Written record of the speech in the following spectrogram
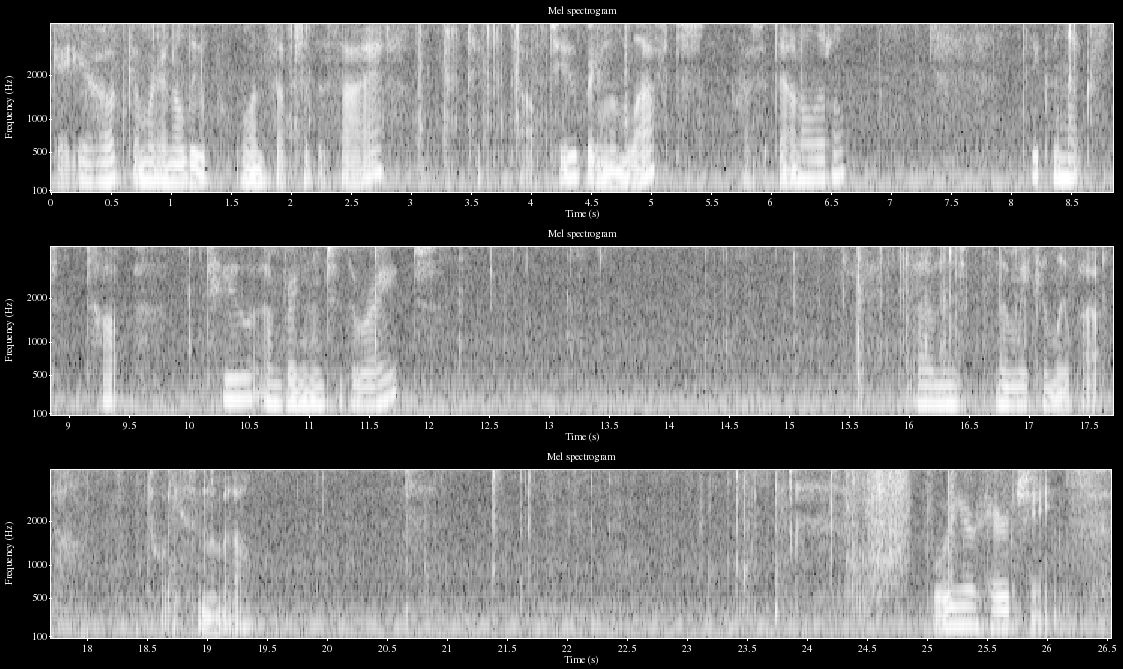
get your hook and we're going to loop once up to the side. Take the top two, bring them left, press it down a little. Take the next top two and bring them to the right. And then we can loop up twice in the middle. For your hair chains,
